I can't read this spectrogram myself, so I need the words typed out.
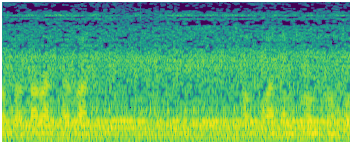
kebakaran hebat Kabupaten Kulon Progo.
